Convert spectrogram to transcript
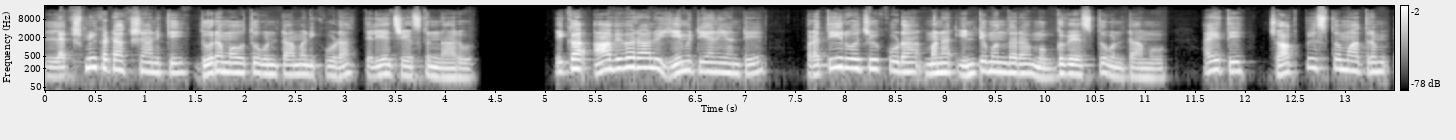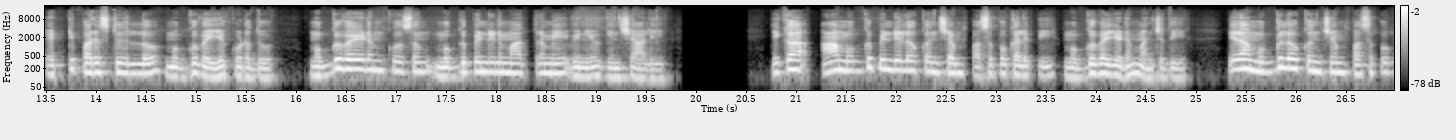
లక్ష్మీ కటాక్షానికి దూరమవుతూ ఉంటామని కూడా తెలియజేస్తున్నారు. ఇక ఆ వివరాలు ఏమిటి అని అంటే ప్రతిరోజు కూడా మన ఇంటి ముందర ముగ్గు వేస్తూ ఉంటాము. అయితే చాక్ పీస్తో మాత్రం ఎట్టి పరిస్థితుల్లో ముగ్గు వేయకూడదు. ముగ్గు వేయడం కోసం ముగ్గు పిండిని మాత్రమే వినియోగించాలి. ఇక ఆ ముగ్గు పిండిలో కొంచెం పసుపు కలిపి ముగ్గు వేయడం మంచిది. ఇలా ముగ్గులో కొంచెం పసుపు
